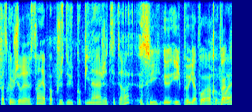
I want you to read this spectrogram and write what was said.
Parce que le jury restreint, il n'y a pas plus du copinage, etc. Si, il peut y avoir. Enfin, Ouais.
